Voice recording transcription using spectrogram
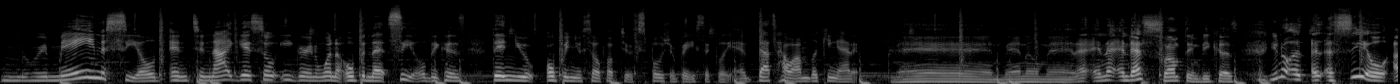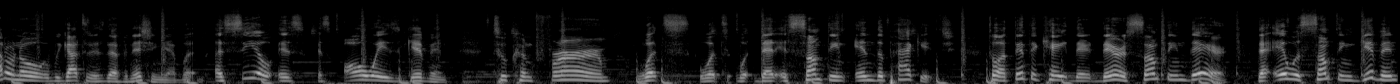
remain sealed and to not get so eager and want to open that seal because then you open yourself up to exposure basically. And that's how I'm looking at it. Man, man, oh man, and and, that's something because you know a- a seal. I don't know if we got to this definition yet, but a seal is is always given to confirm what's what's what that is something in the package. to authenticate that there is something there that it was something given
